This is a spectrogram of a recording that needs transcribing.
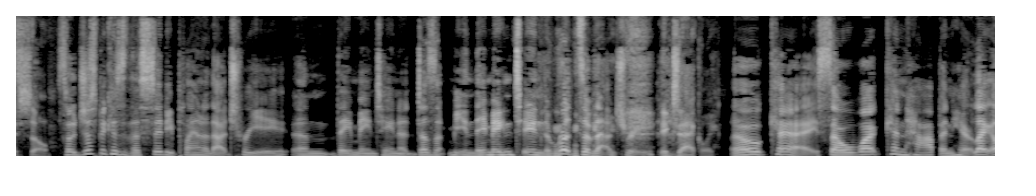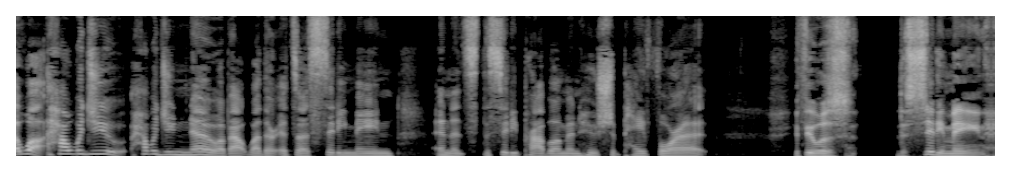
itself. So, just because the city planted that tree and they maintain it doesn't mean they maintain the roots of that tree. Exactly. Okay, so what can happen here? Like, uh, well, how would you how would you know about whether it's a city main and it's the city problem and who should pay for it? If it was the city main,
